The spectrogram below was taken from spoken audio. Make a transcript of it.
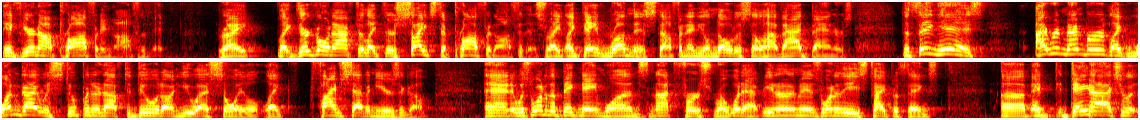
if you're not profiting off of it, right? Like they're going after, like there's sites that profit off of this, right? Like they run this stuff and then you'll notice they'll have ad banners. The thing is, I remember like one guy was stupid enough to do it on US soil like five, seven years ago. And it was one of the big name ones, not first row, whatever. You know what I mean? It's one of these type of things. Um, and Dana actually,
